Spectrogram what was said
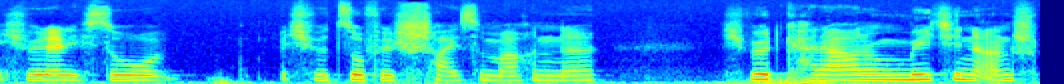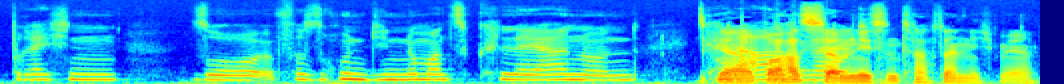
ich würde ehrlich so, ich würde so viel Scheiße machen, ne? Ich würde, keine Ahnung, Mädchen ansprechen, so versuchen, die Nummern zu klären und. Keine ja, Ahnung, aber hast du am halt. nächsten Tag dann nicht mehr.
